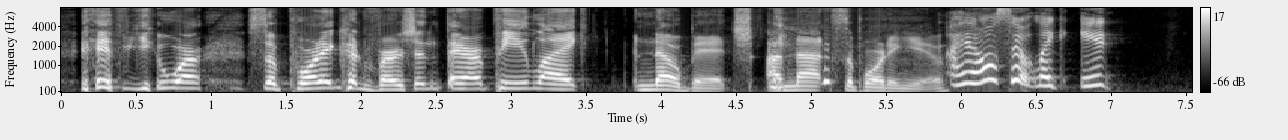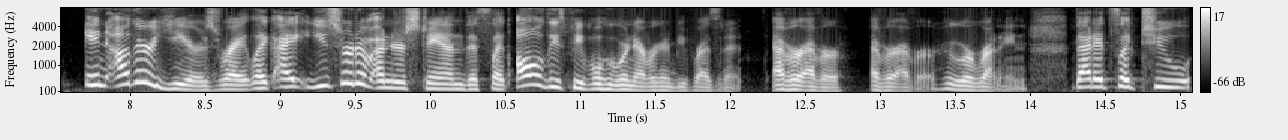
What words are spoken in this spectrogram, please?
if you are supporting conversion therapy, like, no, bitch, I'm not supporting you. I also like it in other years, right? Like I you sort of understand this like all of these people who are never going to be president ever ever ever ever who are running that it's like to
